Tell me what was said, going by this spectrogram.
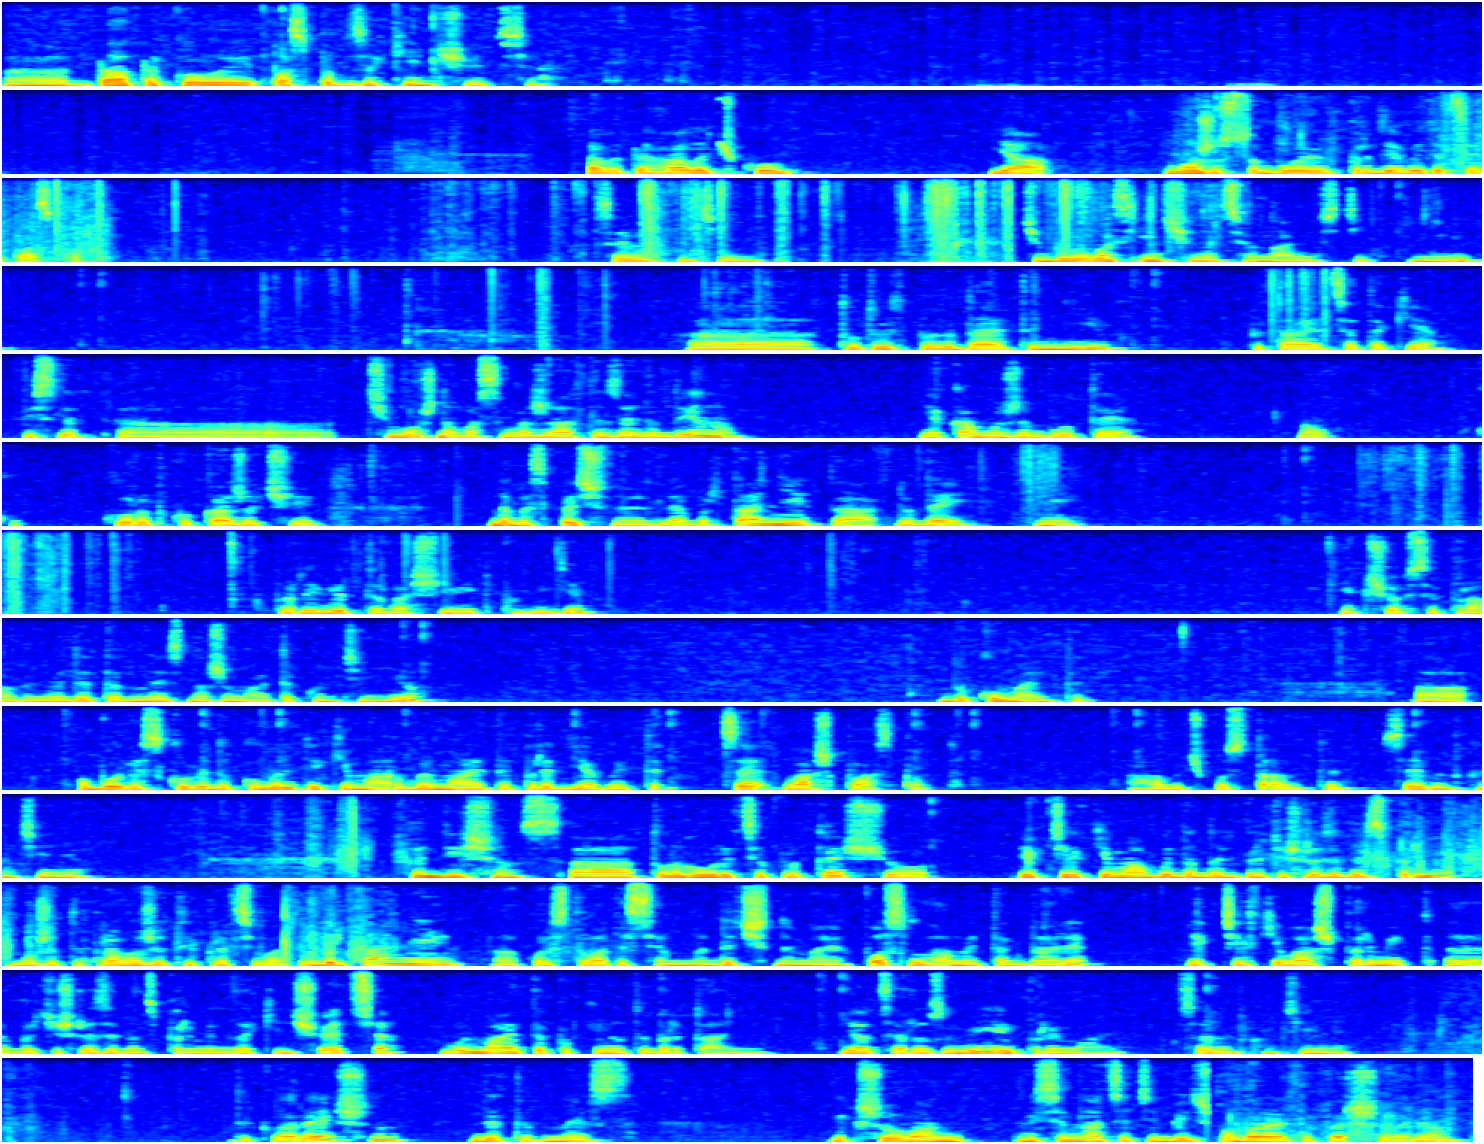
Е, Дата, коли паспорт закінчується. Ставити галочку. Я можу з собою пред'явити цей паспорт. Save continue. Чи були у вас інші національності? Ні. Тут відповідаєте ні. Питається таке. Після, чи можна вас вважати за людину, яка може бути, ну, коротко кажучи, небезпечною для Британії та людей? Ні. Перевірте ваші відповіді. Якщо все правильно, йдете вниз, нажимаєте Continue. Документи. Обов'язкові документи, які ви маєте пред'явити, це ваш паспорт. Галочку ставите, Save and Continue. Conditions. Тут говориться про те, що як тільки вам видадуть British Residence Permit, можете право жити і працювати в Британії, користуватися медичними послугами і так далі. Як тільки ваш перміт, е, British Residence Permit закінчується, ви маєте покинути Британію. Я це розумію і приймаю. Save and Continue. Declaration, йдете вниз. Якщо вам 18 і більше, обирайте перший варіант.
